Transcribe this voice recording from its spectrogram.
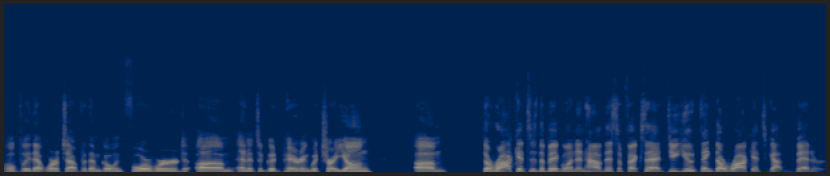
Hopefully that works out for them going forward. Um, and it's a good pairing with Trae Young. Um, the Rockets is the big one, and how this affects that. Do you think the Rockets got better?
